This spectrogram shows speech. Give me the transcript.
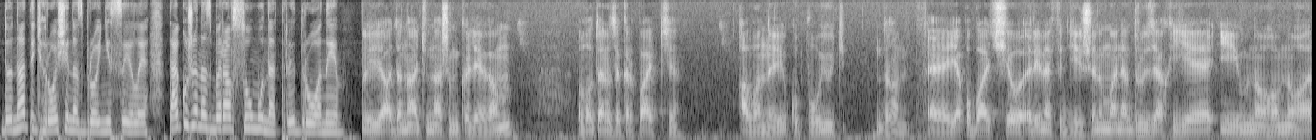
донатить гроші на збройні сили. Так уже назбирав суму на три дрони. Я доначу нашим колегам волонтерам Закарпаття, а вони купують дрони. Е, Я побачив Ріна Федішин, у мене в друзях є, і много-много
